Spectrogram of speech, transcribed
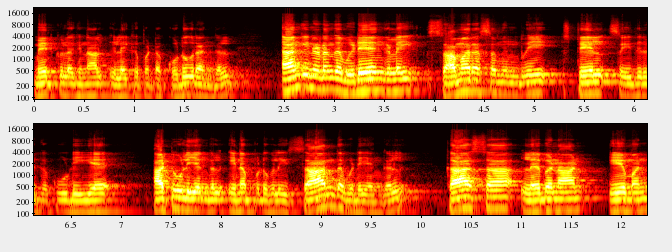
மேற்குலகினால் இழைக்கப்பட்ட கொடூரங்கள் அங்கு நடந்த விடயங்களை சமரசமின்றி ஸ்டேல் செய்திருக்கக்கூடிய அட்டூழியங்கள் இனப்படுகொலை சார்ந்த விடயங்கள் காசா லெபனான் ஏமன்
